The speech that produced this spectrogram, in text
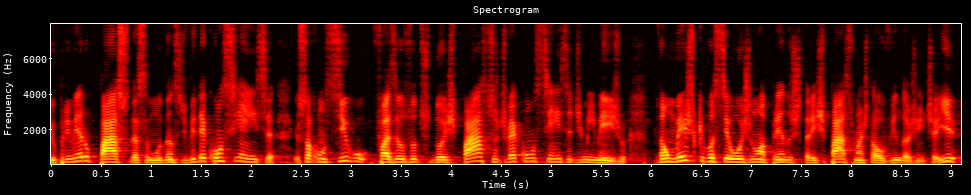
E o primeiro passo dessa mudança de vida é consciência. Eu só consigo fazer os outros dois passos se eu tiver consciência de mim mesmo. Então, mesmo que você hoje não aprenda os três passos, mas está ouvindo a gente aí,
